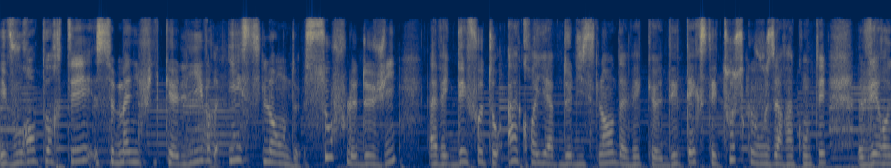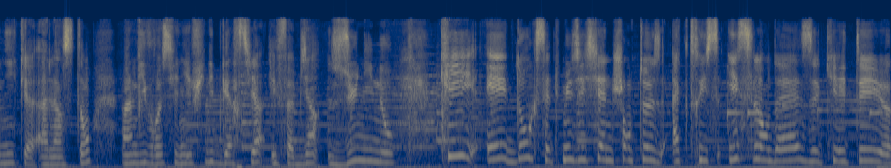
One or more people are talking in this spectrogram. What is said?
et vous remportez ce magnifique livre Islande, souffle de vie avec des photos incroyables de l'Islande, avec euh, des textes et tout ce que vous a raconté Véronique à l'instant. Un livre signé Philippe Garcia et Fabien Zunino. Qui est donc cette musicienne, chanteuse, actrice islandaise qui a euh,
